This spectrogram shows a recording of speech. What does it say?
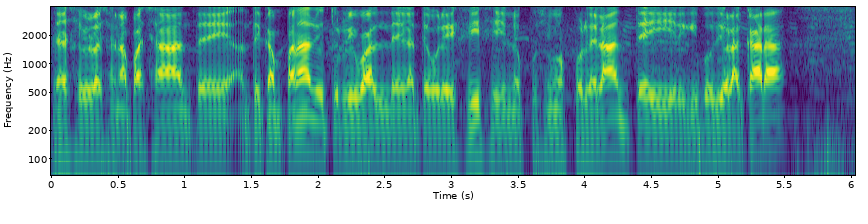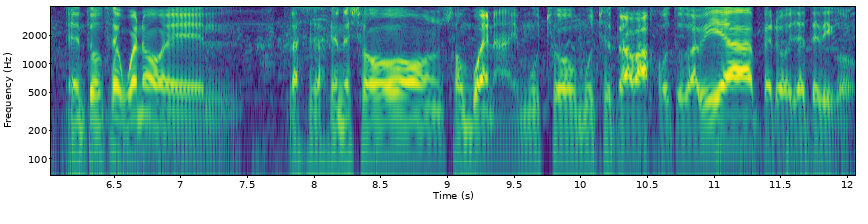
Ya se vio la semana pasada ante, ante Campanario, otro rival de categoría difícil, nos pusimos por delante y el equipo dio la cara. Entonces, bueno, el- las sensaciones son, son buenas, hay mucho, mucho trabajo todavía, pero ya te digo,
